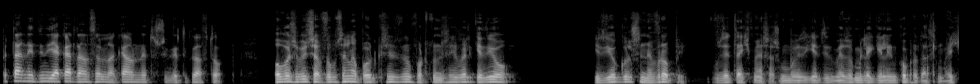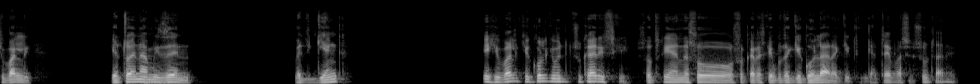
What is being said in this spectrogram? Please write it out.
πετάνε την ίδια κάρτα αν θέλουν να κάνουν το συγκριτικό αυτό. Όπως επίσης αυτό που θέλω να πω, ξέρεις ότι ο Φορτούνης έχει βάλει και δύο, και δύο γκολ στην Ευρώπη. Που δεν τα έχει μέσα, ας πούμε, γιατί εδώ μιλάει και ελληνικό πρωτάθλημα. Έχει βάλει και το 1-0 με την Γκένκ και έχει βάλει και γκολ και με την Τσουκαρίσκη. Στο 3-1 στο, στο Καρασκέ που ήταν και γκολάρα και την κατέβασε, σούταρε.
